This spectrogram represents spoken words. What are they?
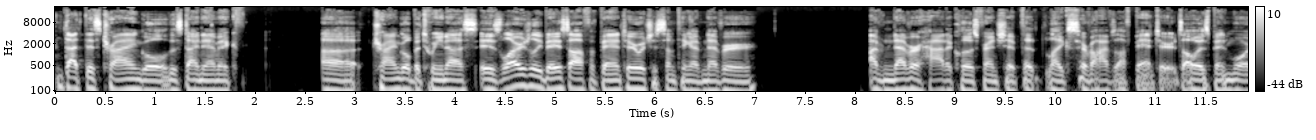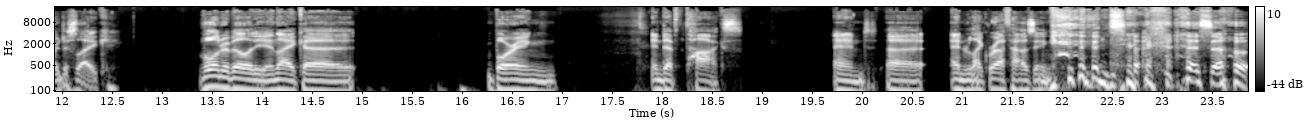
that this triangle, this dynamic uh triangle between us is largely based off of banter, which is something I've never I've never had a close friendship that like survives off banter. It's always been more just like vulnerability and like uh boring in-depth talks and uh and like roughhousing. so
